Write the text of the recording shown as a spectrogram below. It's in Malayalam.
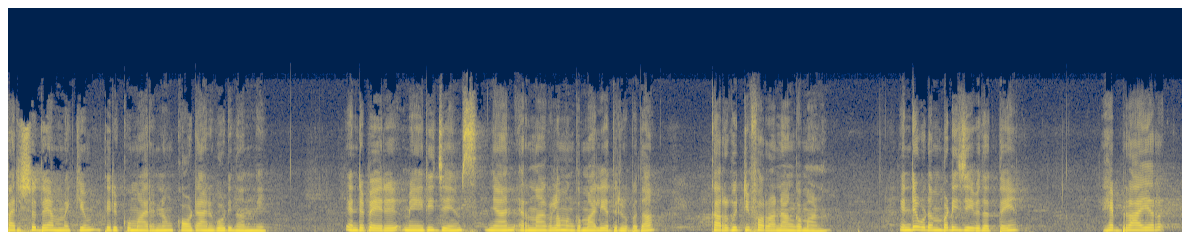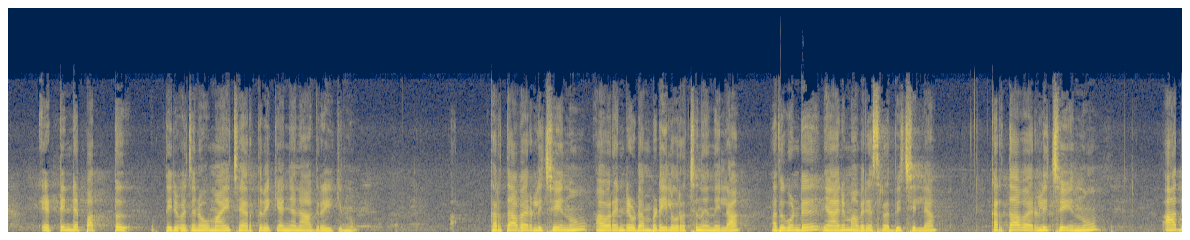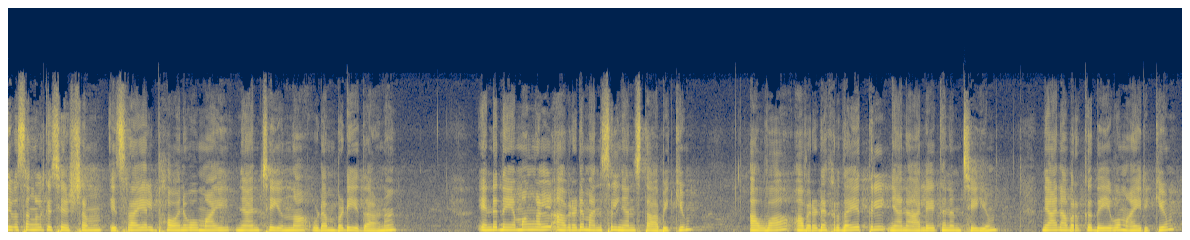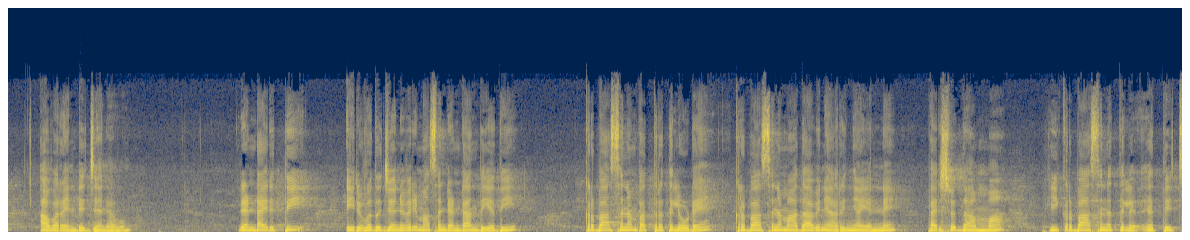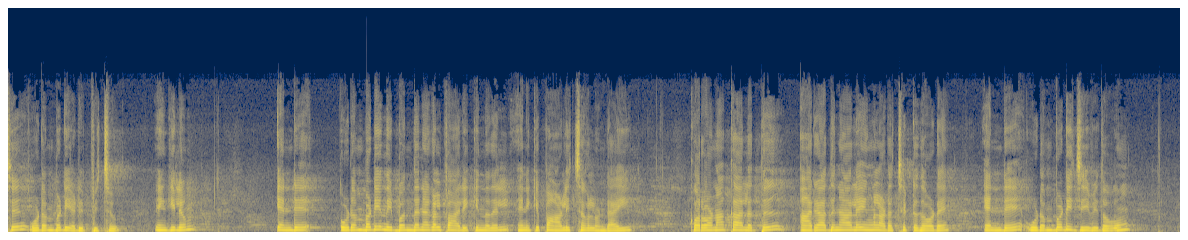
പരിശുദ്ധ അമ്മയ്ക്കും തിരുക്കുമാരനും കോടാനുകോടി നന്ദി. എന്റെ പേര് മേരി ജെയിംസ്. ഞാൻ എറണാകുളം അങ്കമാലി അതിരൂപത കറുകുറ്റി ഫൊറാന അംഗമാണ്. എന്റെ ഉടമ്പടി ജീവിതത്തെ ഹെബ്രായർ എട്ടിന്റെ പത്ത് തിരുവചനവുമായി ചേർത്ത് വയ്ക്കാൻ ഞാൻ ആഗ്രഹിക്കുന്നു. കർത്താവ് അരളി ചെയ്യുന്നു അവർ എന്റെ ഉടമ്പടിയിൽ ഉറച്ചു നിന്നില്ല അതുകൊണ്ട് ഞാനും അവരെ ശ്രദ്ധിച്ചില്ല. കർത്താവ് അരളി ചെയ്യുന്നു ആ ദിവസങ്ങൾക്ക് ശേഷം ഇസ്രായേൽ ഭവനവുമായി ഞാൻ ചെയ്യുന്ന ഉടമ്പടി ഇതാണ്. എന്റെ നിയമങ്ങൾ അവരുടെ മനസ്സിൽ ഞാൻ സ്ഥാപിക്കും. അവ അവരുടെ ഹൃദയത്തിൽ ഞാൻ ആലേഖനം ചെയ്യും. ഞാൻ അവർക്ക് ദൈവമായിരിക്കും. അവർ എന്റെ ജനവും. രണ്ടായിരത്തി ഇരുപത് ജനുവരി മാസം രണ്ടാം തീയതി കൃപാസനം പത്രത്തിലൂടെ കൃപാസന മാതാവിനെ അറിഞ്ഞ എന്നെ പരിശുദ്ധ അമ്മ ഈ കൃപാസനത്തിൽ എത്തിച്ച് ഉടമ്പടി അടുപ്പിച്ചു. എങ്കിലും എന്റെ ഉടമ്പടി നിബന്ധനകൾ പാലിക്കുന്നതിൽ എനിക്ക് പാളിച്ചകളുണ്ടായി. കൊറോണ കാലത്ത് ആരാധനാലയങ്ങൾ അടച്ചിട്ടതോടെ എന്റെ ഉടമ്പടി ജീവിതവും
